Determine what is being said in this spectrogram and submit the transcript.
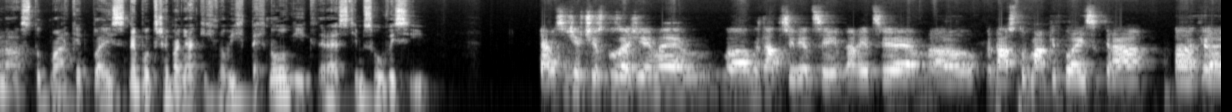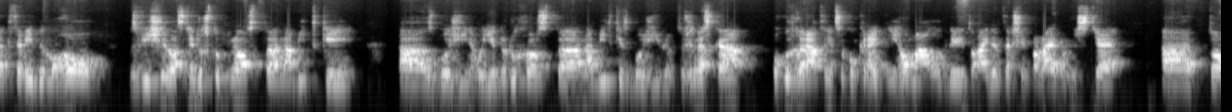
nástup marketplace nebo třeba nějakých nových technologií, které s tím souvisí? Já myslím, že v Česku zažijeme eh, možná tři věci. Jedna věc je eh, nástup marketplace, která, eh, který by mohl zvýšit vlastně dostupnost nabídky zboží nebo jednoduchost nabídky zboží, protože dneska, pokud hledáte něco konkrétního, málo kdy to najdete všechno na jednom místě, to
